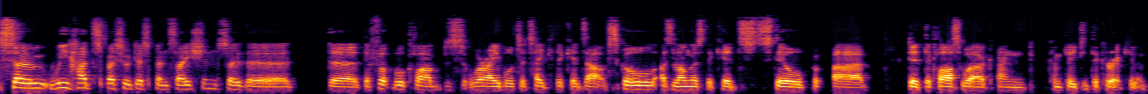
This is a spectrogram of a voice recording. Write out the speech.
so we had special dispensation. So the the the football clubs were able to take the kids out of school as long as the kids still uh, did the classwork and completed the curriculum.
